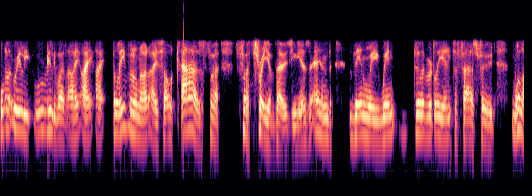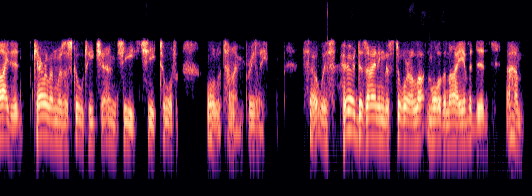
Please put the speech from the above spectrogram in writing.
Well, it really, really was. I, I, I believe it or not, I sold cars for for three of those years, and then we went deliberately into fast food. Well, I did. Carolyn was a school teacher, and she she taught all the time, really. So it was her designing the store a lot more than I ever did. Um,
